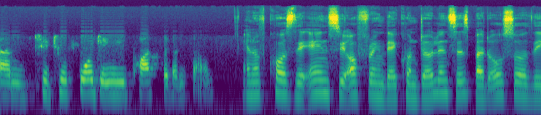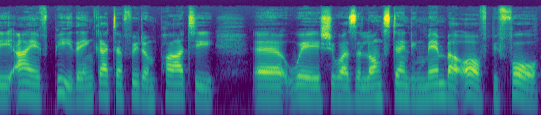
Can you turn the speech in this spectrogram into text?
um, to, to forge a new path for themselves. And of course, the ANC offering their condolences, but also the IFP, the Inkatha Freedom Party, uh, where she was a long standing member of before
